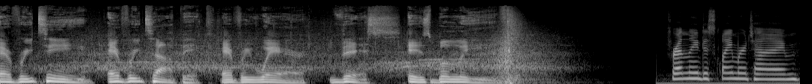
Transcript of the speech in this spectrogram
Every team, every topic, everywhere. This is Bleav. Friendly disclaimer time.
